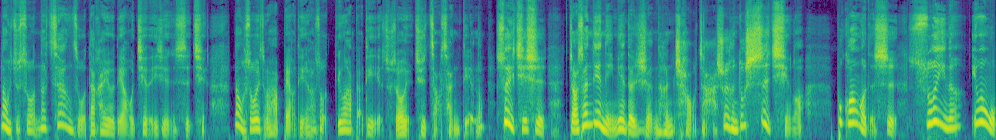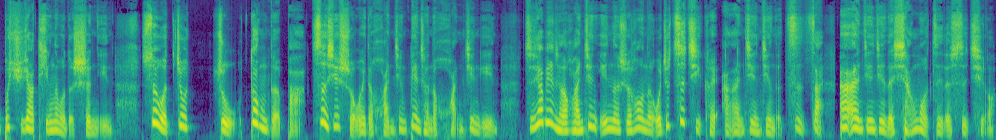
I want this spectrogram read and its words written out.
那我就说：“那这样子，我大概有了解了一件事情。”那我说：“为什么他表弟？”他说：“因为他表弟有时候也去早餐店哦。所以其实早餐店里面的人很吵杂，所以很多事情哦不关我的事。所以呢，因为我不需要听那么的声音，所以我就主动的把这些所谓的环境变成了环境音。”只要变成了环境音的时候呢，我就自己可以安安静静的自在，安安静静的想我自己的事情哦。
